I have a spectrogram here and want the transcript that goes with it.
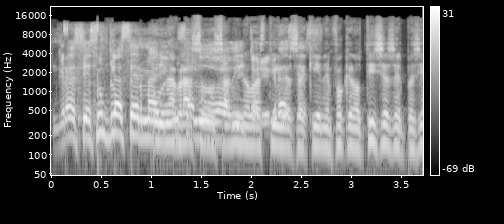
Gracias, un placer, Mario. Un abrazo, Sabino Bastidas, aquí en Enfoque Noticias, el presidente.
